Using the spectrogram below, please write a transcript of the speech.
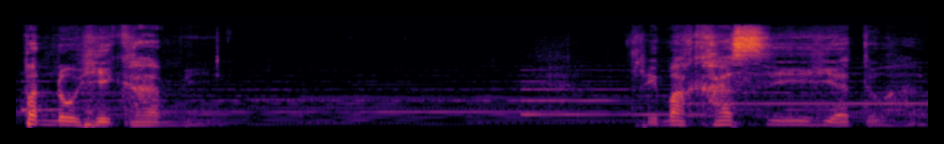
Penuhi kami. Terima kasih ya Tuhan.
